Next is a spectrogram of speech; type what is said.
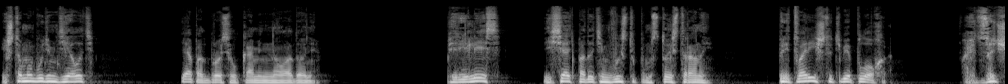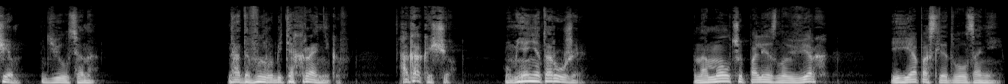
И что мы будем делать?» Я подбросил камень на ладони. «Перелезь и сядь под этим выступом с той стороны. Притворись, что тебе плохо. — А это зачем? — удивилась она. — Надо вырубить охранников. А как еще? У меня нет оружия. Она молча полезла вверх, и я последовал за ней.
